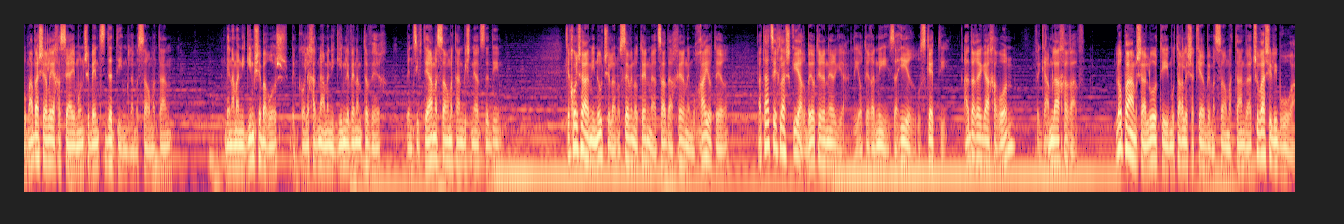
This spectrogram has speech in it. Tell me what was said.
ומה באשר ליחסי האמון שבין צדדים למשא ומתן? בין המנהיגים שבראש, בין כל אחד מהמנהיגים לבין המתווך, בין צוותי המשא ומתן בשני הצדדים. ככל שהאמינות של הנושא ונותן מהצד האחר נמוכה יותר, אתה צריך להשקיע הרבה יותר אנרגיה, להיות ערני, זהיר וסקפטי, עד הרגע האחרון וגם לאחריו. לא פעם שאלו אותי אם מותר לשקר במשא ומתן, והתשובה שלי ברורה.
